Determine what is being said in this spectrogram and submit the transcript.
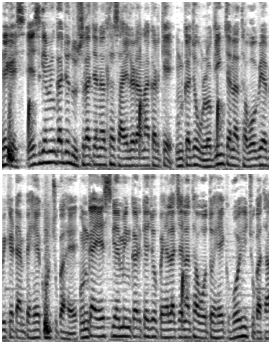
है एस गेमिंग का जो दूसरा चैनल था साहिल राणा करके, उनका जो व्लॉगिंग चैनल था, वो भी अभी के टाइम पे हैक हो चुका है। उनका एस गेमिंग करके जो पहला चैनल था, वो तो हैक हो ही चुका था।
